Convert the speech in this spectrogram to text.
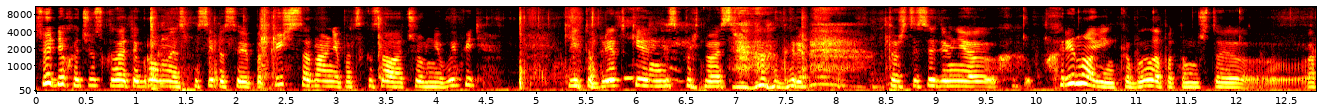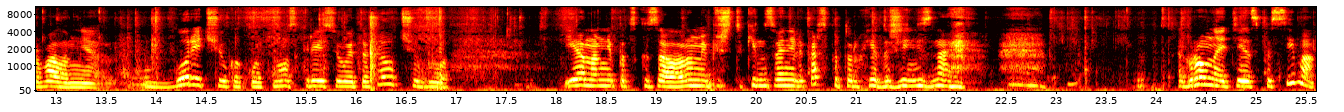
Сегодня хочу сказать огромное спасибо своей подписчице. Она мне подсказала, что мне выпить. Какие таблетки, не спиртное, сразу говорю. Потому что сегодня мне хреновенько было, потому что рвало мне горечью какой-то. Но, скорее всего, это желчью было. И она мне подсказала. Она мне пишет такие названия лекарств, которых я даже и не знаю. Огромное тебе спасибо.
